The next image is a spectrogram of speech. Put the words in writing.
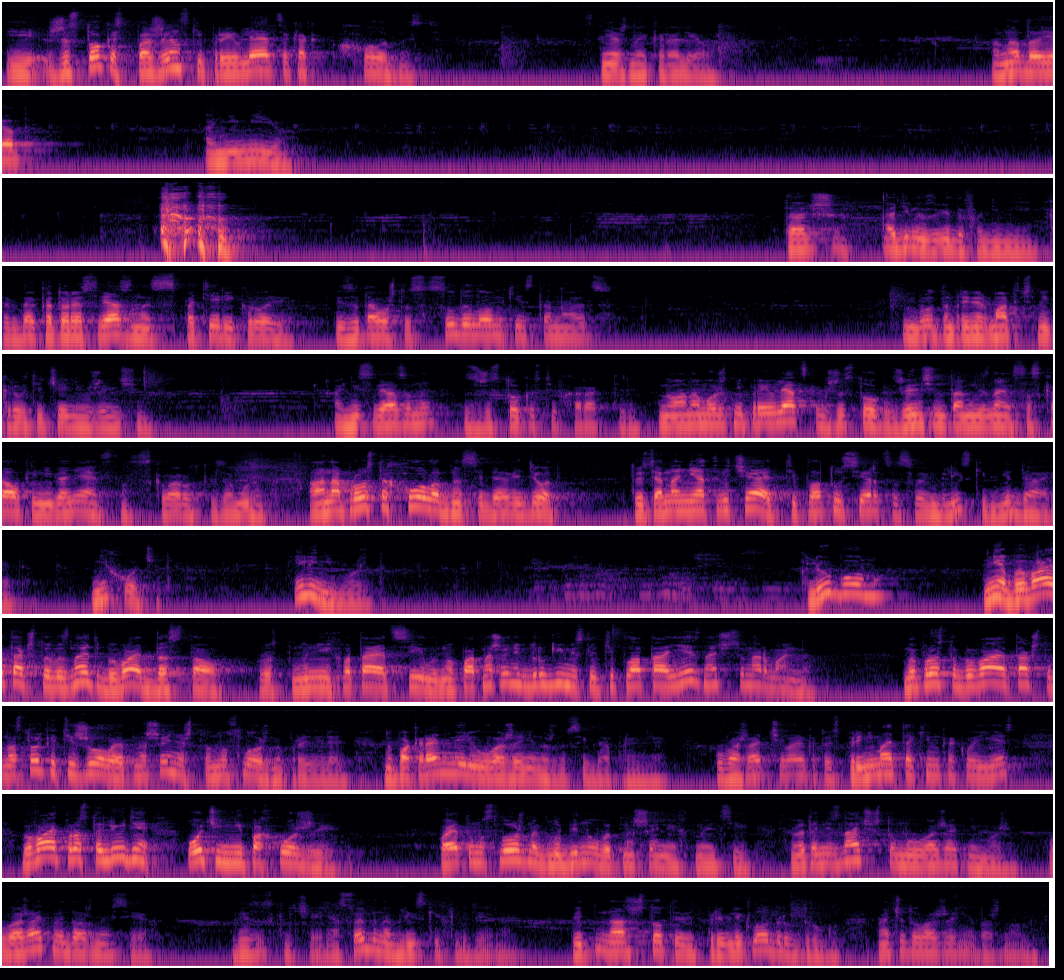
И жестокость по-женски проявляется как холодность. Снежная королева. Она дает анемию. Дальше. Один из видов анемии, когда, которая связана с потерей крови. Из-за того, что сосуды ломкие становятся. Вот, например, маточные кровотечения у женщин. Они связаны с жестокостью в характере. Но она может не проявляться как жестокость. Женщина там, не знаю, со скалкой не гоняется, там, со сковородкой за мужем. А она просто холодно себя ведет. То есть она не отвечает, теплоту сердца своим близким не дарит. Не хочет. Или не может. К любому. Не, бывает так, что вы знаете, бывает достал. Просто ну, не хватает силы. Но по отношению к другим, если теплота есть, значит все нормально. Мы просто бывает так, что настолько тяжелые отношения, что ну сложно проявлять. Но по крайней мере уважение нужно всегда проявлять. Уважать человека, то есть принимать таким, какой есть. Бывают просто люди очень непохожие. Поэтому сложно глубину в отношениях найти. Но это не значит, что мы уважать не можем. Уважать мы должны всех, без исключения. Особенно близких людей нам. Ведь нас что-то ведь привлекло друг к другу, значит уважение должно быть.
